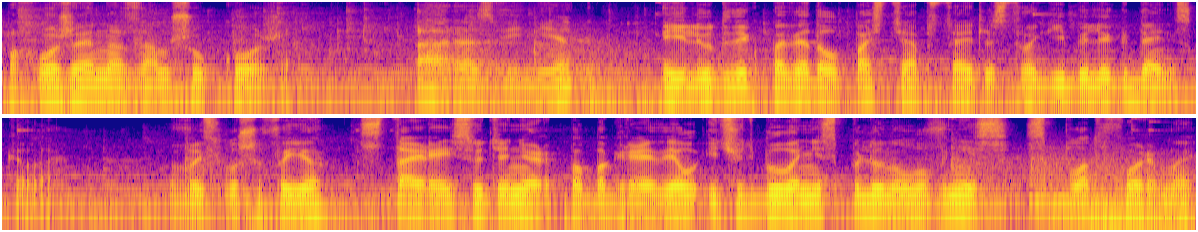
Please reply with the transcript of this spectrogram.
похожая на замшу кожа. А разве нет? И Людвиг поведал Пасте обстоятельства гибели Гданьского. Выслушав ее, старый сутенер побагровел и чуть было не сплюнул вниз с платформы,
